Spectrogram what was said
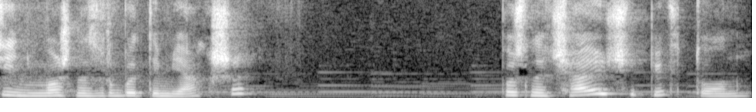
Тінь можна зробити м'якше, позначаючи півтону.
